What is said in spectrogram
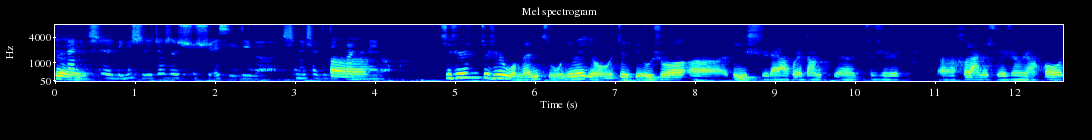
那你是临时就是去学习这个室内设计这块的内容吗？其实就是我们组，因为有就是比如说呃比利时的呀，或者当呃就是呃荷兰的学生，然后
